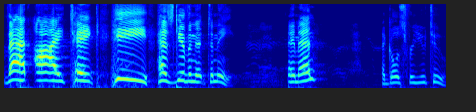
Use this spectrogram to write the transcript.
that I take. He has given it to me. Amen? That goes for you too.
